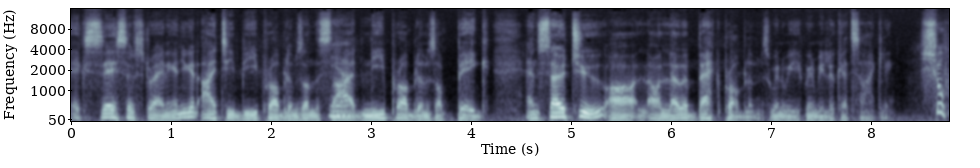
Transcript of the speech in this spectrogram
excessive straining. And you get ITB problems on the Yeah. side, knee problems are big. And so too are, are lower back problems when we, when we look at cycling. Sure.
